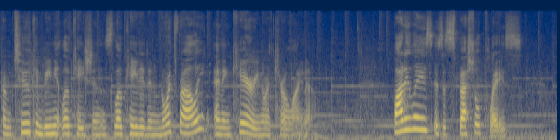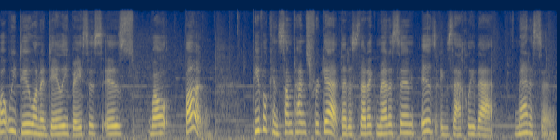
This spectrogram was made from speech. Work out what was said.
from two convenient locations located in North Raleigh and in Cary, North Carolina. BodyLaze is a special place. What we do on a daily basis is, well, fun. People can sometimes forget that aesthetic medicine is exactly that, medicine.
